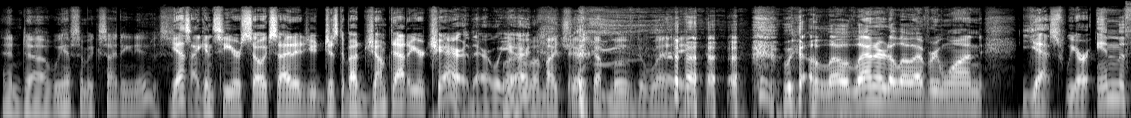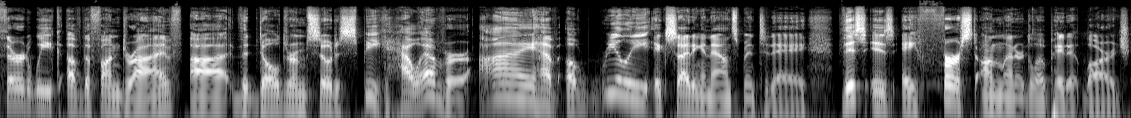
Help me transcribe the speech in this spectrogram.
And uh, we have some exciting news. Yes, I can see you're so excited. You just about jumped out of your chair there. We well, are... my chair got moved away. we, hello, Leonard. Hello, everyone. Yes, we are in the third week of the fund drive, uh, the doldrum, so to speak. However, I have a really exciting announcement today. This is a first on Leonard Lopate at Large.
